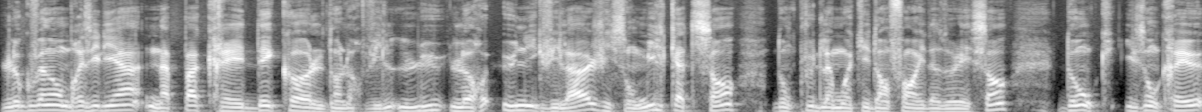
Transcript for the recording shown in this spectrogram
Le gouvernement brésilien n'a pas créé d'école dans leur, ville, leur unique village. Ils sont 1400, dont plus de la moitié d'enfants et d'adolescents. Donc, ils ont créé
